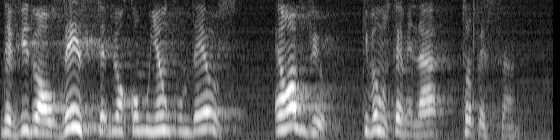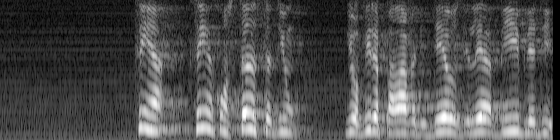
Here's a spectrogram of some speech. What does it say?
devido à ausência de uma comunhão com Deus, é óbvio que vamos terminar tropeçando. Sem a, sem a constância de, um, de ouvir a palavra de Deus, de ler a Bíblia, de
